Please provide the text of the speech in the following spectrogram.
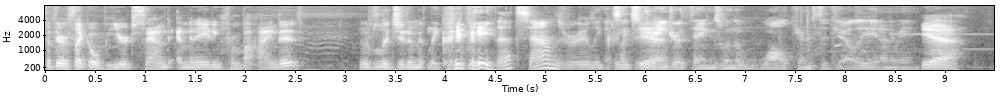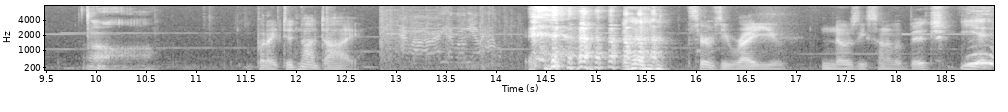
But there was like a weird sound emanating from behind it. It was legitimately creepy. That sounds really it's creepy. like Yeah. Stranger Things when the wall turns to jelly. You know what I mean? Yeah, Aw. but I did not die. Serves you right, you nosy son of a bitch. yeah.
